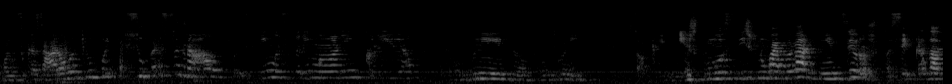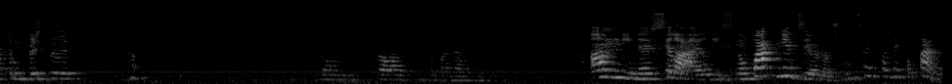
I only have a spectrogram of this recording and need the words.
quando se casaram, aquilo foi tudo super sagrado. Foi assim uma cerimónia incrível. Foi muito bonito, foi muito bonito. Só que este moço diz que não vai pagar 500 euros para ser casado por um pastor. Então, está lá disposto a pagar até o ponto. Ah, menina, sei lá, ele disse, não paga 500 euros. Não sei quanto é que ele paga.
